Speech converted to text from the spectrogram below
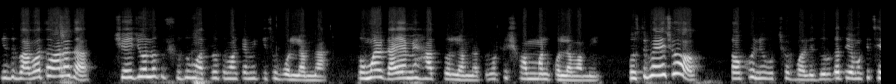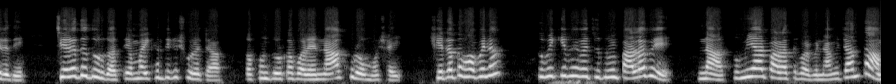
কিন্তু বাবা তো আলাদা। সেই জন্য তো শুধুমাত্র তোমাকে আমি কিছু বললাম না। তোমার গায়ে আমি হাত তুললাম না, তোমাকে সম্মান করলাম আমি। বুঝতে পেরেছ? তখনই উৎসব বলে, দুর্গা, তুই আমাকে ছেড়ে দে। ছেড়ে দে দুর্গা, তুই আমার এখান থেকে সরে যা। তখন দুর্গা বলে, না খুড়ো মশাই, সেটা তো হবে না। তুমি কি ভেবেছো, তুমি পালাবে? না, তুমি আর পালাতে পারবে না, আমি জানতাম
